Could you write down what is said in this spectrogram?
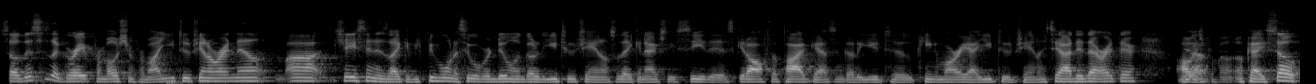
So this is a great promotion for my YouTube channel right now. Uh, Jason is like, if people want to see what we're doing, go to the YouTube channel so they can actually see this. Get off the podcast and go to YouTube, Kingdom REI YouTube channel. You see how I did that right there? Always yeah. promote. Okay, so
